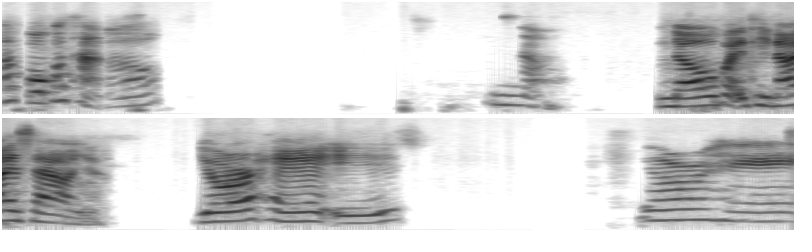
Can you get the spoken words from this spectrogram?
Các cô có thẳng không? no. No. Vậy thì nói sao nhỉ? Your hair is. Your hair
